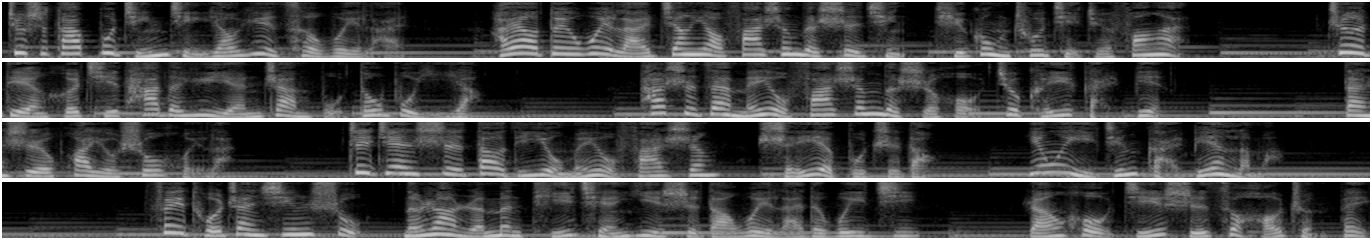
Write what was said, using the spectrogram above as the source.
就是它不仅仅要预测未来，还要对未来将要发生的事情提供出解决方案。这点和其他的预言占卜都不一样，它是在没有发生的时候就可以改变。但是话又说回来，这件事到底有没有发生，谁也不知道，因为已经改变了嘛。费陀占星术能让人们提前意识到未来的危机。然后及时做好准备，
